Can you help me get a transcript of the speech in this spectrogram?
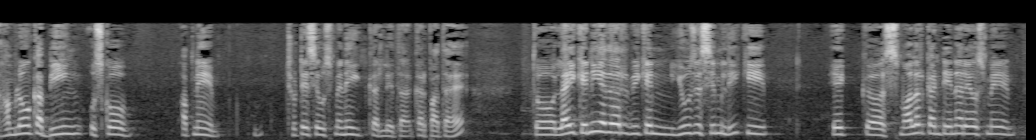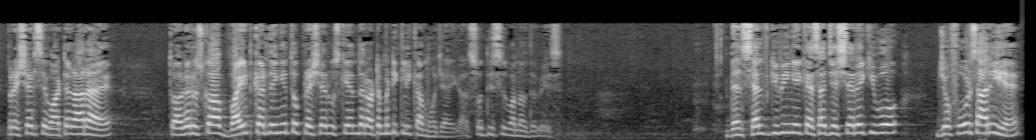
हम लोगों का बीइंग उसको अपने छोटे से उसमें नहीं कर लेता, कर पाता है। तो like any other we can use a simile कि एक स्मॉलर कंटेनर है, उसमें प्रेशर से वाटर आ रहा है तो अगर उसको आप वाइड कर देंगे तो प्रेशर उसके अंदर ऑटोमेटिकली कम हो जाएगा। So this is one of the ways then self giving एक ऐसा जेस्चर है कि वो, जो फोर्स आ रही है,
